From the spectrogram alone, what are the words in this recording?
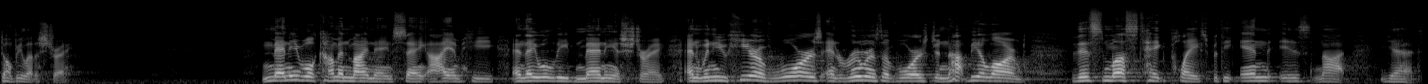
Don't be led astray. Many will come in my name, saying, I am he, and they will lead many astray. And when you hear of wars and rumors of wars, do not be alarmed. This must take place, but the end is not yet.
